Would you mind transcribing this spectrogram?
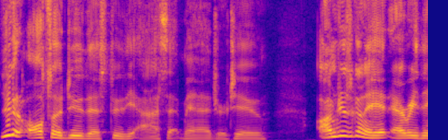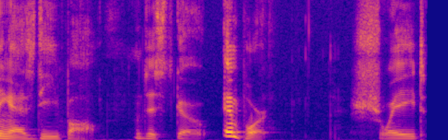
You can also do this through the asset manager too. I'm just going to hit everything as default. We'll just go import. Sweet.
